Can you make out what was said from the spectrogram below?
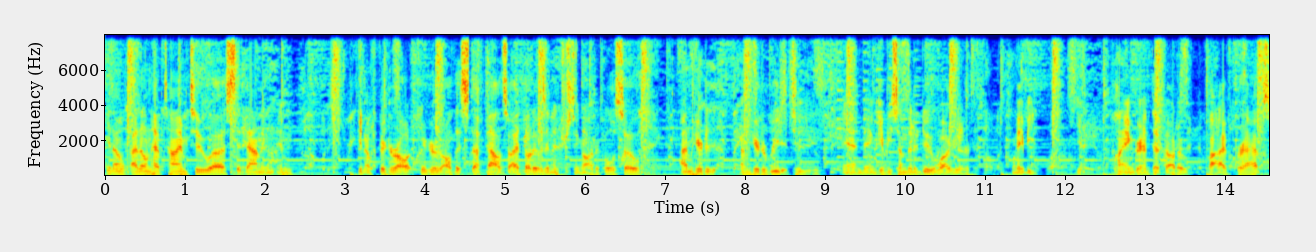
you know I don't have time to uh, sit down and, and you know figure all figure all this stuff out. So I thought it was an interesting article. So I'm here to I'm here to read it to you and and give you something to do while you're maybe you know, playing Grand Theft Auto 5, perhaps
